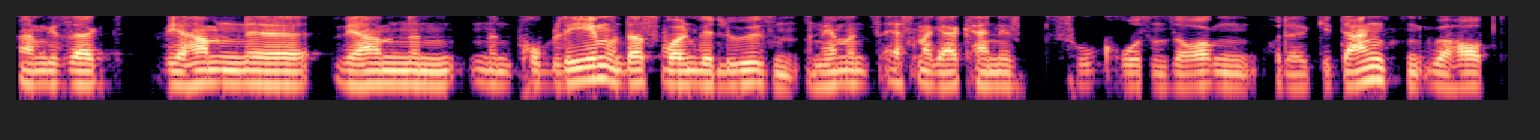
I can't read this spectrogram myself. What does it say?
haben gesagt, wir haben, eine, wir haben ein, ein, Problem und das wollen wir lösen. Und wir haben uns erstmal gar keine so großen Sorgen oder Gedanken überhaupt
